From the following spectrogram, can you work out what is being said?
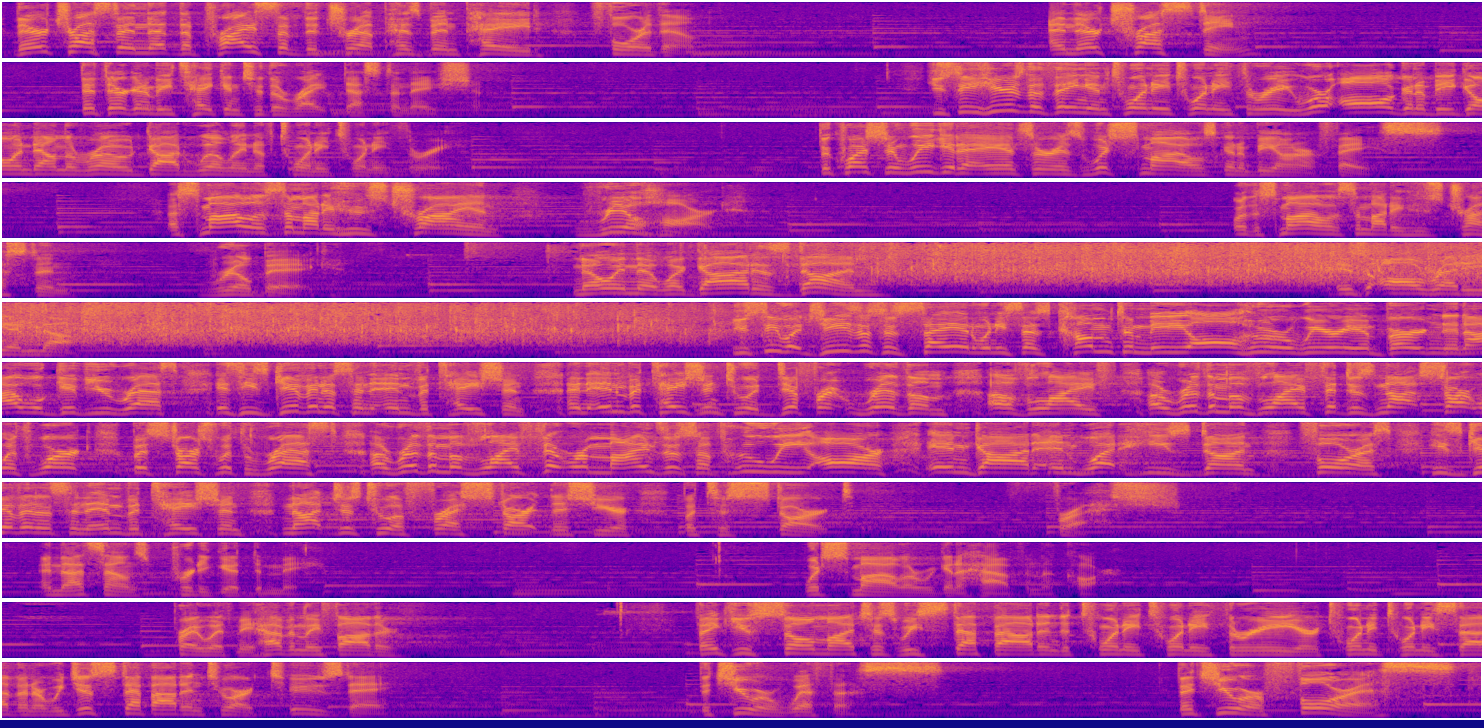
They're trusting that the price of the trip has been paid for them. And they're trusting that they're gonna be taken to the right destination. You see, here's the thing in 2023 we're all gonna be going down the road, God willing, of 2023. The question we get to answer is which smile is gonna be on our face? A smile is somebody who's trying real hard, or the smile of somebody who's trusting real big, knowing that what God has done is already enough. You see, what Jesus is saying when he says, Come to me, all who are weary and burdened, and I will give you rest, is he's giving us an invitation, an invitation to a different rhythm of life, a rhythm of life that does not start with work, but starts with rest, a rhythm of life that reminds us of who we are in God and what he's done for us. He's given us an invitation, not just to a fresh start this year, but to start fresh. And that sounds pretty good to me. Which smile are we going to have in the car? Pray with me. Heavenly Father, thank you so much as we step out into 2023 or 2027, or we just step out into our Tuesday, that you are with us, that you are for us,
